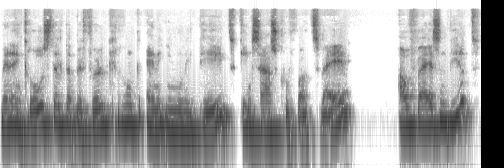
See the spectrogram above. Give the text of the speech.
wenn ein Großteil der Bevölkerung eine Immunität gegen SARS-CoV-2 aufweisen wird.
